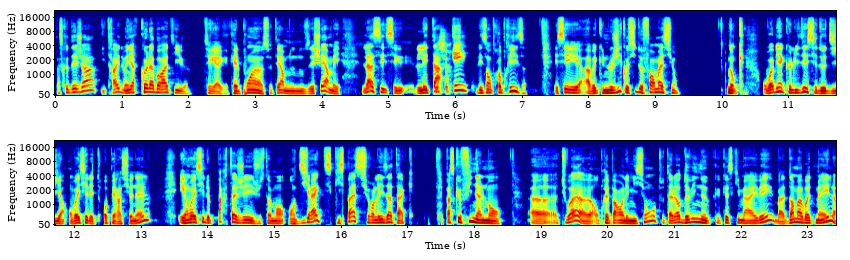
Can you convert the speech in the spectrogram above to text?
Parce que déjà, il travaille de manière collaborative c'est à quel point ce terme nous, nous est cher, mais là, c'est l'État et les entreprises. Et c'est avec une logique aussi de formation. Donc, on voit bien que l'idée, c'est de dire, on va essayer d'être opérationnel et on va essayer de partager justement en direct ce qui se passe sur les attaques. Parce que finalement, euh, tu vois, euh, en préparant l'émission tout à l'heure, devine qu'est-ce qui m'est arrivé? Bah, Dans ma boîte mail,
